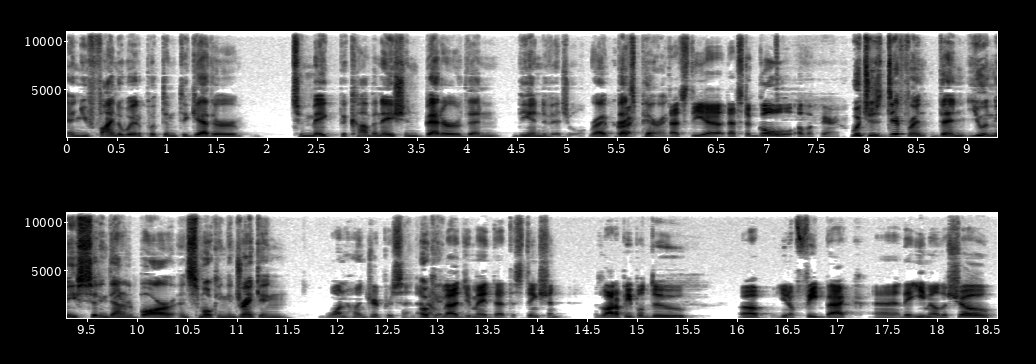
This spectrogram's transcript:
and you find a way to put them together to make the combination better than the individual, right? That's Correct. pairing. That's the uh, that's the goal of a pairing. which is different than you and me sitting down at a bar and smoking and drinking. One hundred percent. Okay. I'm glad you made that distinction. A lot of people do, uh, you know, feedback. Uh, they email the show.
